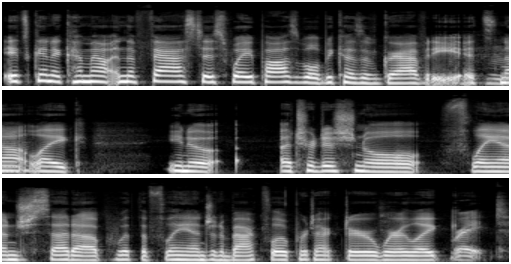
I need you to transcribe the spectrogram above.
it's going to come out in the fastest way possible because of gravity. It's Mm-hmm. not like, you know, a traditional flange setup with the flange and a backflow protector where like Right.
